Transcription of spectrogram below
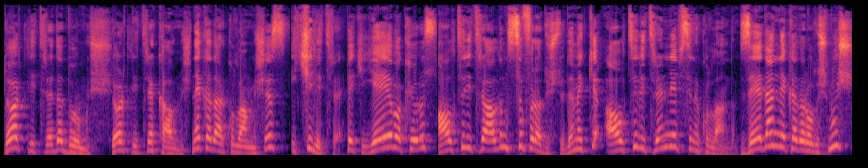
4 litrede durmuş. 4 litre kalmış. Ne kadar kullanmışız? 2 litre. Peki Y'ye bakıyoruz. 6 litre aldım sıfıra düştü. Demek ki 6 litrenin hepsini kullandım. Z'den ne kadar oluşmuş?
